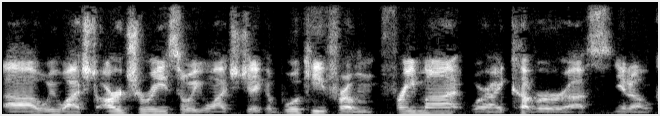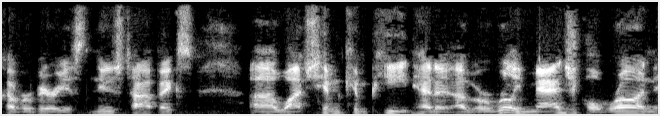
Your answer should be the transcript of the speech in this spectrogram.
uh, we watched archery, so we watched Jacob Wukie from Fremont, where I cover, uh, you know, cover various news topics. Uh, watched him compete, had a, a, really magical run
